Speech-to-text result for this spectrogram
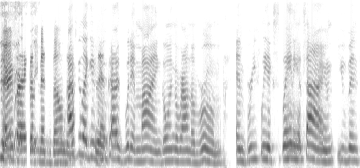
Everybody been domast. I feel like if yeah. you guys wouldn't mind going around the room and briefly explaining a time you've been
